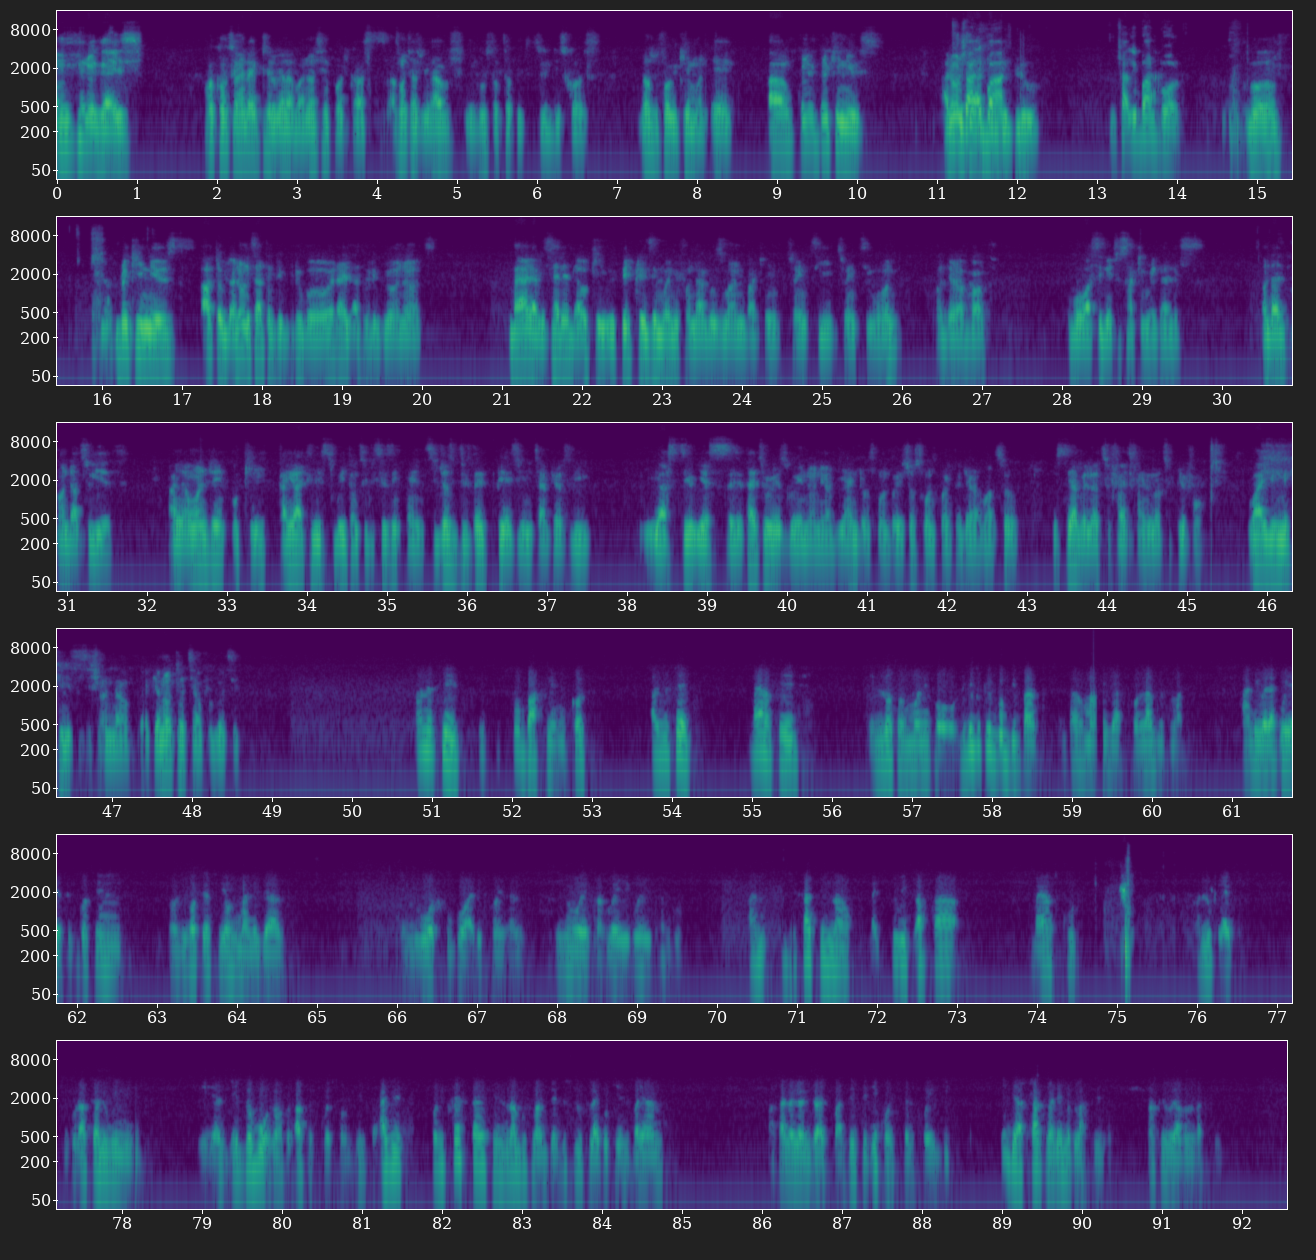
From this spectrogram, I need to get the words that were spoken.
Um, hello guys. Welcome to another episode of the About Nothing podcast. As much as we have a host of topics to discuss, just before we came on air, um, quickly breaking news. I don't say out of Taliban. the blue, Taliban ball. but breaking news out of I don't know if it's out of the blue, but whether it's out of the blue or not, Bayern have decided that okay, we paid crazy money for Nagelsmann back in 2021 or thereabout, but we're still going to sack him regardless under under two years. And you're wondering, okay, can you at least wait until the season ends? You just defeated PSG in Champions League. You are still yes, there's a title race going on. You are behind Dortmund, but it's just one point or thereabout. So you still have a lot to fight for and a lot to play for. Why are you making this decision now? Like you're not touching and forgot it. honestly, it's, it's so baffling because, as you said, Bayern paid a lot of money for. They basically broke the bank of managers for Nagelsmann, and they were like, "Oh yes, we've gotten some of the hottest young managers in the world football at this point, and even where he can, where he, where he can go." And they start him now, like two weeks after Bayern scored, and looked like he could actually win it a, a double was not out of question. It's, I mean, for the first time since Nagelsmann, it just looked like okay, Bayern are finally on the right path. They've been inconsistent for a bit. If they had started at the end of last season, something would have understood.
